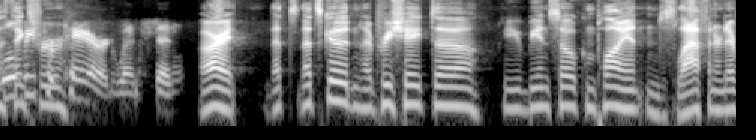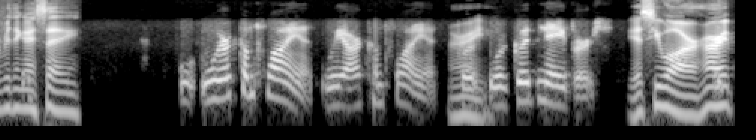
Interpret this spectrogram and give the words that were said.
Uh, we'll thanks be for. prepared, Winston. All right. That's that's good. I appreciate uh, you being so compliant and just laughing at everything I say. We're compliant. We are compliant. All we're, we're good neighbors. Yes, you are. All right.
